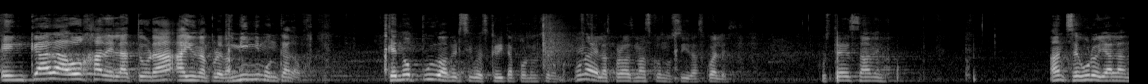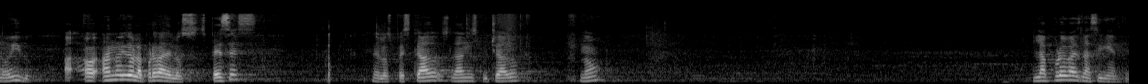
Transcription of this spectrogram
En cada hoja de la Torah hay una prueba, mínimo en cada hoja, que no pudo haber sido escrita por un ser humano. Una de las pruebas más conocidas, ¿cuál es? Ustedes saben. Han- seguro ya la han oído. ¿Ha- ¿Han oído la prueba de los peces? ¿De los pescados? ¿La han escuchado? ¿No? La prueba es la siguiente.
